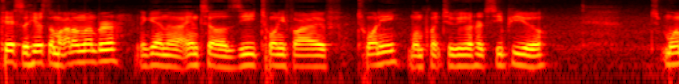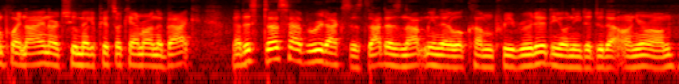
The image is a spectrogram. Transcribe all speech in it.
Okay, so here's the model number. Again, uh, Intel Z2520, 1.2 gigahertz CPU, 1.9 or 2 megapixel camera on the back. Now this does have root access. That does not mean that it will come pre-rooted. You'll need to do that on your own.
